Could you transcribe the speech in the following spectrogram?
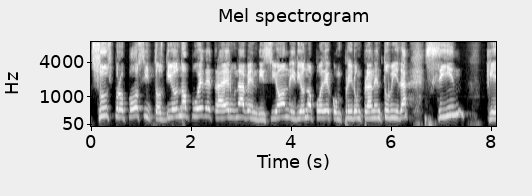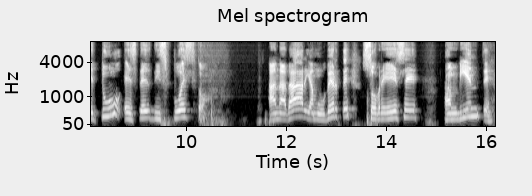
sus propósitos. Dios no puede traer una bendición y Dios no puede cumplir un plan en tu vida sin que tú estés dispuesto a nadar y a moverte sobre ese ambiente.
